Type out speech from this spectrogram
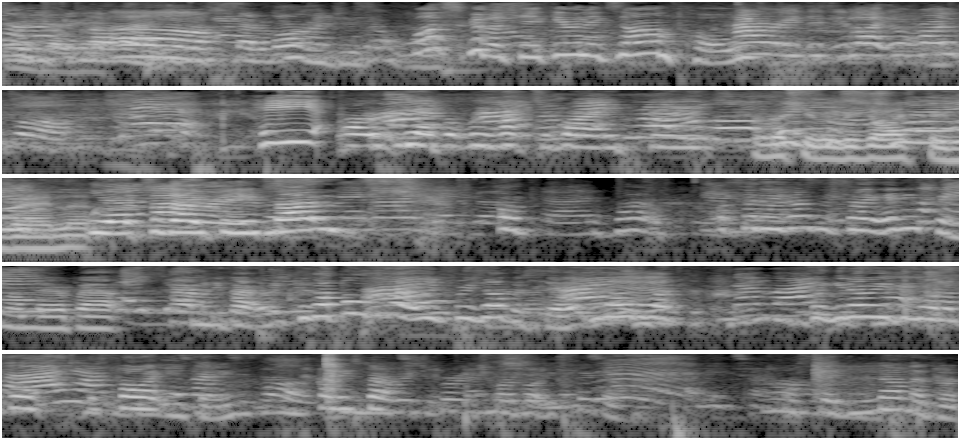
or anything like that, you can smell of oranges. What's a good idea? Give an example. Harry, did you like your robot? He Oh yeah, but we had to raid the. Unless you with his ice cream van, look. We had to raid the Batteries. remotes. Wow. I said he doesn't say anything on there about how many batteries because I bought the battery for his other set. You know, like, but you know, even when I bought the fighting thing, I these batteries for each robotic figure. I said none of them.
